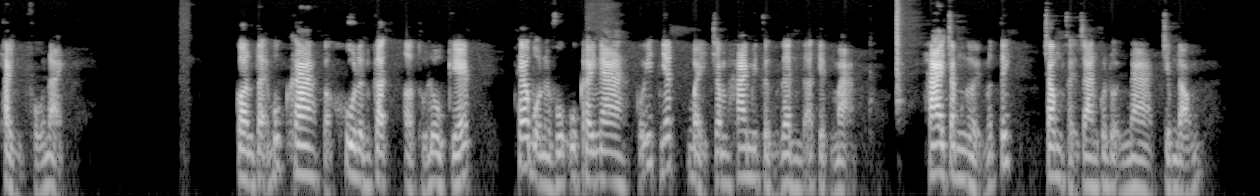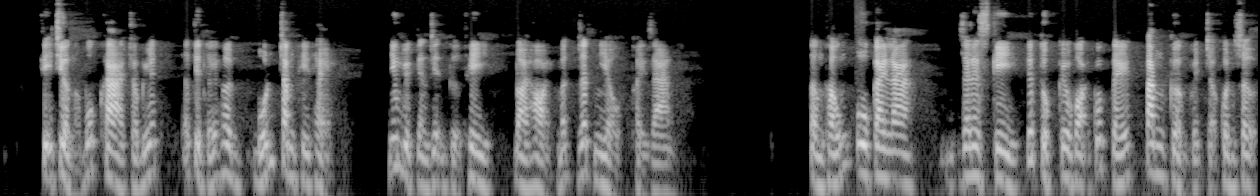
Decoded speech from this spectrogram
thành phố này. Còn tại Bukha và khu lân cận ở thủ đô Kiev, theo Bộ Nội vụ Ukraine có ít nhất 720 thường dân đã thiệt mạng, 200 người mất tích trong thời gian quân đội Nga chiếm đóng. Thị trưởng ở Bukha cho biết đã tìm thấy hơn 400 thi thể, nhưng việc nhận diện tử thi đòi hỏi mất rất nhiều thời gian. Tổng thống Ukraine Zelensky tiếp tục kêu gọi quốc tế tăng cường viện trợ quân sự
